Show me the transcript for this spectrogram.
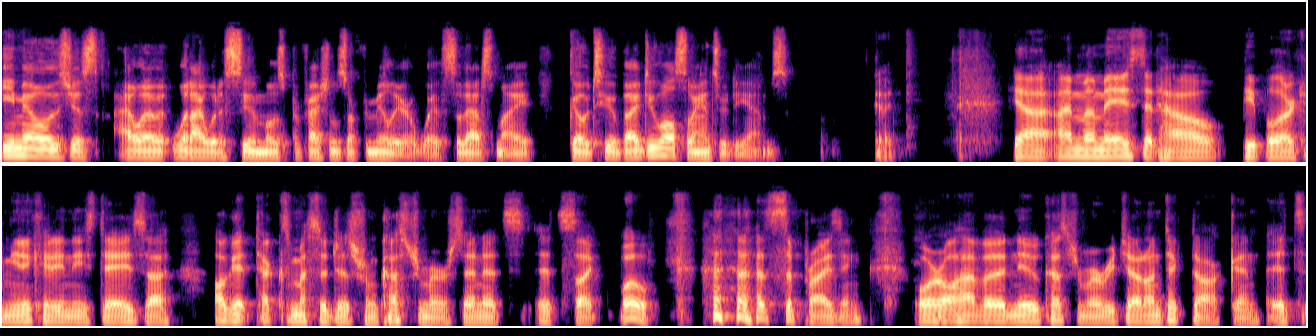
Email is just what I would assume most professionals are familiar with, so that's my go-to. But I do also answer DMs. Good. Yeah, I'm amazed at how people are communicating these days. Uh, I'll get text messages from customers, and it's it's like, whoa, that's surprising. Or I'll have a new customer reach out on TikTok, and it's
